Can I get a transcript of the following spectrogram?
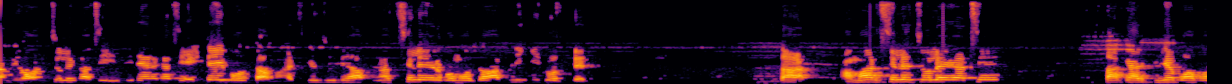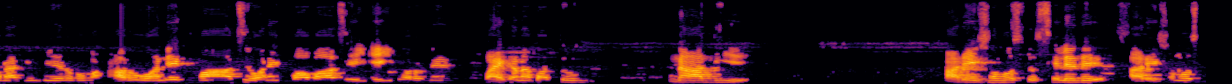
আমি অঞ্চলের কাছে ইঞ্জিনিয়ারের কাছে এইটাই বলতাম, আজকে যদি আপনার ছেলে এরকম হতো, আপনি কি করতেন? তা আমার ছেলে চলে গেছে, তাকে আর ফিরে পাবো না, কিন্তু এরকম আরও অনেক মা আছে, অনেক বাবা আছে, এই- ধরনের পায়খানা বাথরুম না দিয়ে আর এই সমস্ত ছেলেদের, আর এই সমস্ত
